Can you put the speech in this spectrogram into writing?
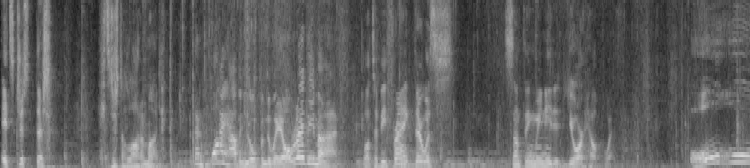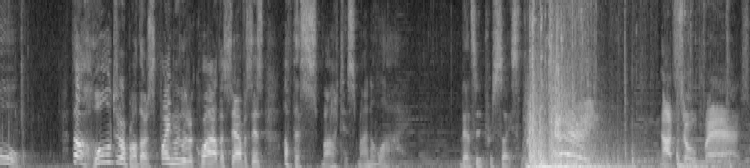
It's just, there's... It's just a lot of mud. Then why haven't you opened the way already, man? Well, to be frank, there was something we needed your help with. Oh! The Huldra brothers finally require the services of the smartest man alive. That's it precisely. Hey! Not so fast.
